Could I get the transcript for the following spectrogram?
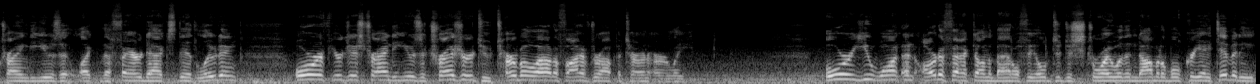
trying to use it like the fair decks did looting, or if you're just trying to use a treasure to turbo out a five drop a turn early. Or you want an artifact on the battlefield to destroy with indomitable creativity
